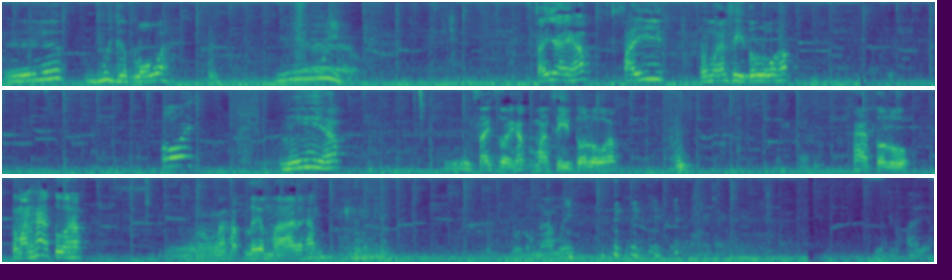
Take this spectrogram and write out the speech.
เออเกือบโลว่ะอุ้ย ไซส์ใหญ่ครับ ไซส์ประมาณสี่ตัวโลครับ โอ้ย นี่ครับ ไซส์สวยครับประมาณสี่ตัวโลครับห้าตัวโล ประมาณห้าตัวครับเอาละครับ เริ่มมาแล้วครับโดดลงน้ำเลยเดี๋ยวไปอะ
